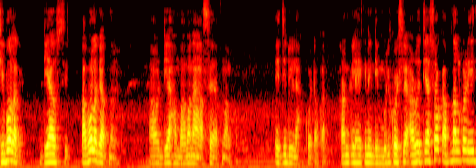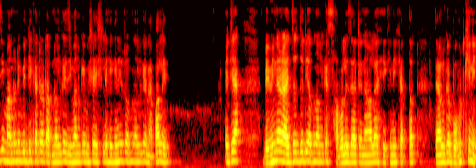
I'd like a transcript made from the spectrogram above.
দিব লাগে দিয়া উচিত পাব লাগে আপোনালোকে আৰু দিয়া সম্ভাৱনা আছে আপোনালোকৰ এই যি দুই লাখকৈ টকা কাৰণ কেলৈ সেইখিনি দিম বুলি কৈছিলে। আৰু এতিয়া চাওক আপোনালোকৰ এই যি মাননি বৃদ্ধিৰ ক্ষেত্ৰত আপোনালোকে যিমানকৈ বিচাৰিছিলে সেইখিনিতো আপোনালোকে নাপালেই। এতিয়া বিভিন্ন ৰাজ্যত যদি আপোনালোকে চাবলৈ যায় তেনেহ'লে সেইখিনি ক্ষেত্ৰত তেওঁলোকে বহুতখিনি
